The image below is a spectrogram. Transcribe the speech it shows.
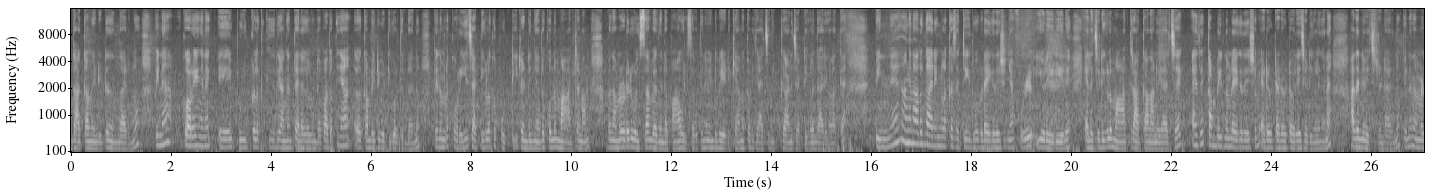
ഇതാക്കാൻ വേണ്ടിയിട്ട് നിന്നായിരുന്നു. പിന്നെ കുറേ ഇങ്ങനെ ഏ പുഴുക്കളൊക്കെ കീറി അങ്ങനത്തെ ഇലകളുണ്ട്. അപ്പോൾ അതൊക്കെ ഞാൻ കംപ്ലീറ്റ് വെട്ടി കൊടുത്തിട്ടുണ്ടായിരുന്നു. അപ്പോൾ നമ്മുടെ കുറേ ചട്ടികളൊക്കെ പൊട്ടിയിട്ടുണ്ട്. ഇനി അതൊക്കെ ഒന്ന് മാറ്റണം. അപ്പോൾ നമ്മളിവിടെ ഒരു ഉത്സവം വരുന്നുണ്ട്. അപ്പോൾ ആ ഉത്സവത്തിന് വേണ്ടി മേടിക്കാമെന്നൊക്കെ വിചാരിച്ച് നിൽക്കുകയാണ് ചട്ടികളും കാര്യങ്ങളൊക്കെ. പിന്നെ അങ്ങനെ അതും കാര്യങ്ങളൊക്കെ സെറ്റ് ചെയ്തു. ഇവിടെ ഏകദേശം ഞാൻ ഫുൾ ഈ ഒരു ഏരിയയിൽ ഇലച്ചെടികൾ മാത്രമാക്കാമെന്നാണ് വിചാരിച്ചത് അതായത് കംപ്ലീറ്റ് നമ്മൾ ഏകദേശം ഇടവിട്ട് ഇടവിട്ട് ഒരേ ചെടികൾ ഇങ്ങനെ അതന്നെ വെച്ചിട്ടുണ്ടായിരുന്നു. പിന്നെ നമ്മൾ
